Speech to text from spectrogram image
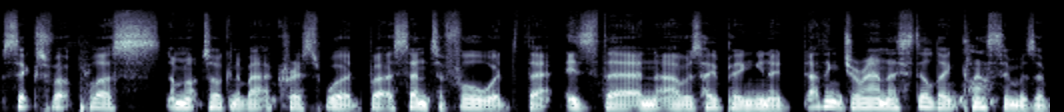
six foot plus. I'm not talking about a Chris Wood, but a centre forward that is there. And I was hoping, you know, I think Duran. I still don't class him as a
